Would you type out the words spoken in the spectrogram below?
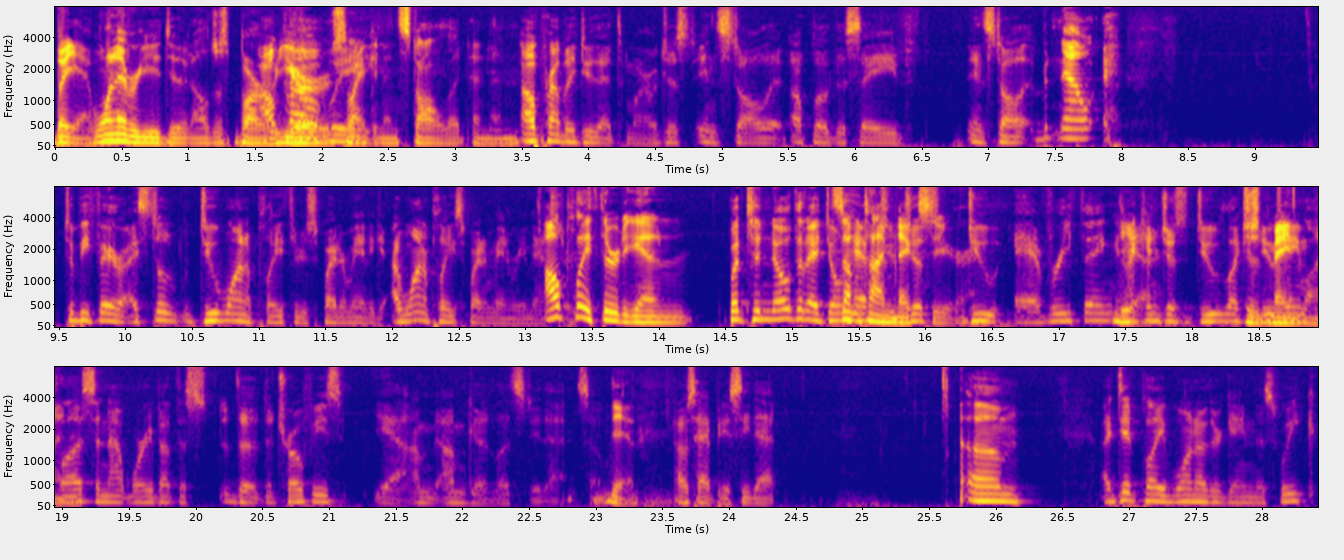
But yeah, whenever you do it, I'll just borrow I'll yours so I can install it, and then I'll probably do that tomorrow. Just install it, upload the save, install it. But now, to be fair, I still do want to play through Spider-Man again. I want to play Spider-Man Remastered. I'll play third again. but to know that I don't sometime have to next just year. do everything, I can just do like Just a new game mainline plus and not worry about this the the trophies. Yeah, I'm I'm good. Let's do that. So Yeah, I was happy to see that. Um, I did play one other game this week,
